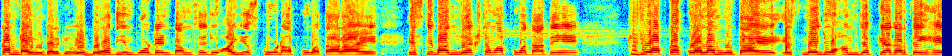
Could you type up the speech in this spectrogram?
कम डायमीटर के हो। ये बहुत ही इंपॉर्टेंट टर्म्स है जो आईएस कोड आपको बता रहा है। इसके बाद नेक्स्ट हम आपको बताते हैं कि जो आपका कॉलम होता है, इसमें जो हम जब क्या करते हैं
